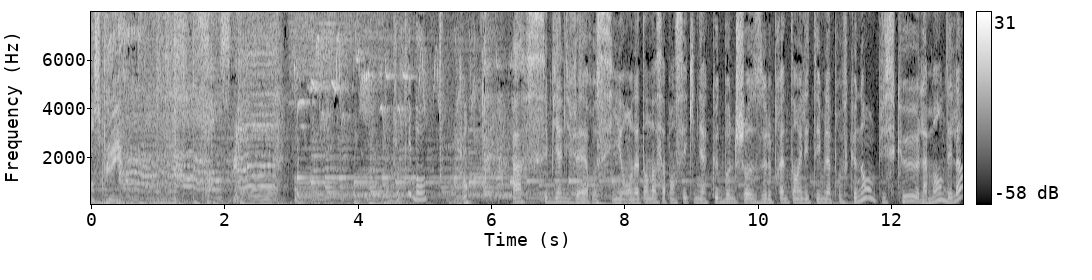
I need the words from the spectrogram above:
France Bleu Héros. Bonjour Thibault. Bonjour. Ah, c'est bien l'hiver aussi. On a tendance à penser qu'il n'y a que de bonnes choses le printemps et l'été, mais la preuve que non, puisque l'amande est là.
